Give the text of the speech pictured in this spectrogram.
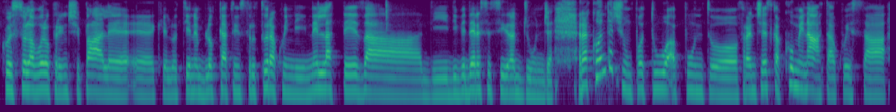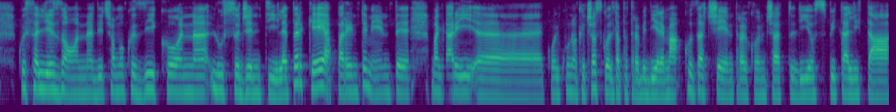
questo lavoro principale eh, che lo tiene bloccato in struttura, quindi nell'attesa di, di, vedere se si raggiunge. Raccontaci un po' tu appunto Francesca come è nata questa, questa liaison, diciamo così, con Lusso Gentile, perché apparentemente magari eh, qualcuno che ci ascolta potrebbe dire ma cosa c'entra il concetto di ospitalità,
